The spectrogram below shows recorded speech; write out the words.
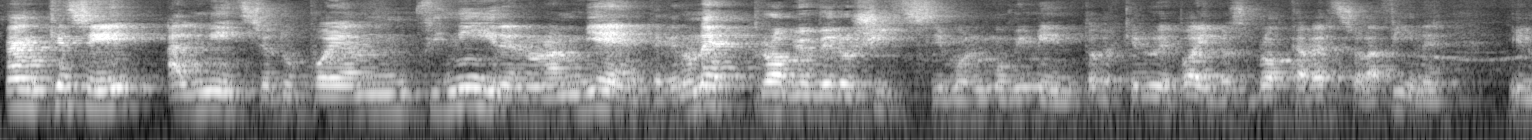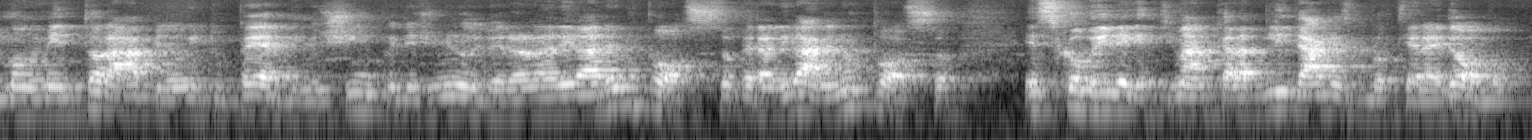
Anche se all'inizio tu puoi finire in un ambiente che non è proprio velocissimo il movimento, perché lui poi lo sblocca verso la fine il movimento rapido, quindi tu perdi quei 5-10 minuti per arrivare in un posto, per arrivare in un posto e scoprire che ti manca l'abilità che sbloccherai dopo.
